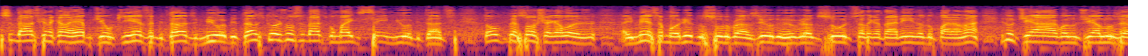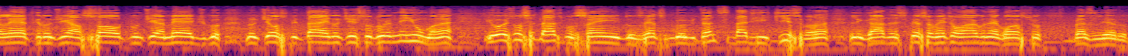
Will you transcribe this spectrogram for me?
cidades que naquela época tinham 500 habitantes, mil habitantes, que hoje são cidades com mais de 100 mil habitantes. Então o pessoal chegava, a imensa maioria do sul do Brasil, do Rio Grande do Sul, de Santa Catarina, do Paraná, e não tinha água, não tinha luz elétrica, não tinha asfalto, não tinha médico, não tinha hospitais, não tinha estrutura nenhuma, né? E hoje são cidades com 100, 200 mil habitantes, cidades riquíssimas, né? ligadas especialmente ao agronegócio brasileiro.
